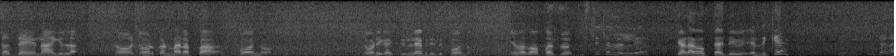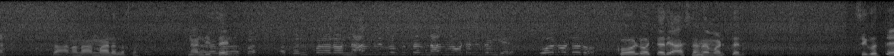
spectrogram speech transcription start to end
ಸದ್ಯ ಏನಾಗಿಲ್ಲ. ನೋಡಿ ನೋಡ್ಕೊಂಡು ಬಾರಪ್ಪ ಫೋನು. ನೋಡಿ ಗಾಯ್ಸ್ ಇಲ್ಲೇ ಬಿದ್ದಿದ್ದು ಫೋನು. ಇವಾಗ ವಾಪಸ್ಸು ಇಷ್ಟಿತ್ತಲ್ಲಿ ಕೆಳಗೆ ಹೋಗ್ತಾ ಇದ್ದೀವಿ. ಎದಕ್ಕೆ? ನಾನು ಸ್ನಾನ ನಾನು ಮಾಡಲ್ಲಪ್ಪ. ನಾನು ಡಿಸೈಡ್ ಸ್ವಲ್ಪ ಕೋಲ್ಡ್ ವಾಟರ್ ಯಾವ ಸ್ನಾನ ಮಾಡ್ತಾರೆ. ಸಿಗುತ್ತೆ.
